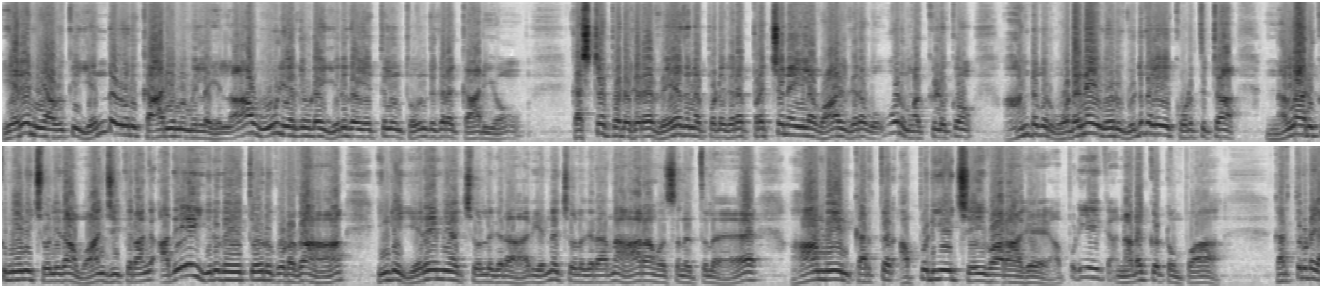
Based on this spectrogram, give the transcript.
எரேமியாவுக்கு எந்த ஒரு காரியமும் இல்லை. எல்லா ஊழியர்களுடைய இருதயத்திலும் தோன்றுகிற காரியம் கஷ்டப்படுகிற வேதனைப்படுகிற பிரச்சனையில வாழ்கிற ஒவ்வொரு மக்களுக்கும் ஆண்டவர் உடனே ஒரு விடுதலையை கொடுத்துட்டா நல்லா இருக்குமேன்னு சொல்லி தான் வாஞ்சிக்கிறாங்க. அதே இருதயத்தோடு கூட தான் இங்கே இறைமையா சொல்லுகிறார். என்ன சொல்லுகிறார்னா ஆறாம் வசனத்துல ஆமேன் கர்த்தர் அப்படியே செய்வாராக. அப்படியே நடக்கட்டும்பா. கர்த்தருடைய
